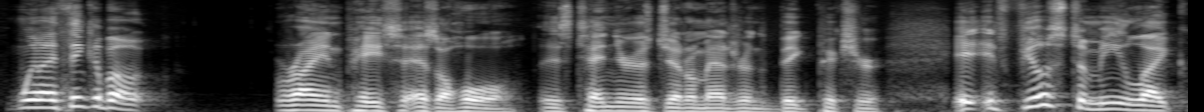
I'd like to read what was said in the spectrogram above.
When I think about Ryan Pace as a whole, his tenure as general manager in the big picture, it, it feels to me like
